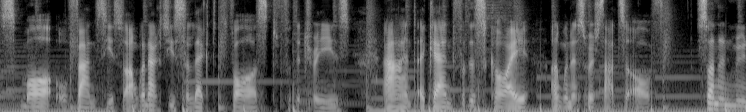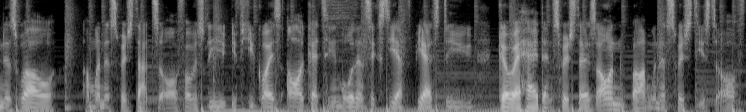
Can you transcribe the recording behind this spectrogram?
smart, or fancy. So I'm going to actually select fast for the trees. And again, for the sky, I'm going to switch that to off. Sun and Moon as well, I'm going to switch that to off. Obviously, if you guys are getting more than 60 FPS, do go ahead and switch those on, but I'm going to switch these to off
